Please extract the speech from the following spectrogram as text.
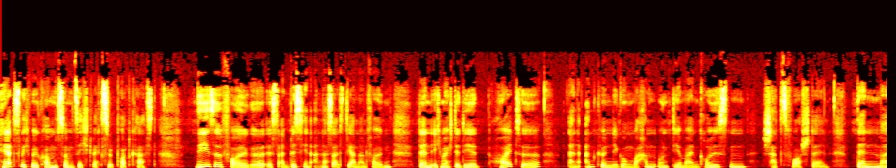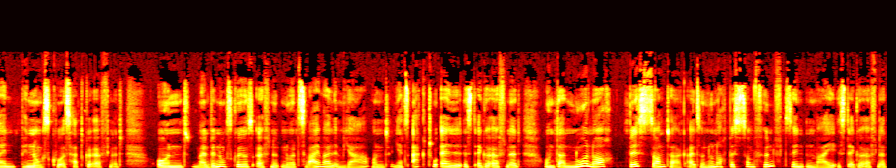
Herzlich willkommen zum Sichtwechsel Podcast. Diese Folge ist ein bisschen anders als die anderen Folgen, denn ich möchte dir heute eine Ankündigung machen und dir meinen größten Schatz vorstellen. Denn mein Bindungskurs hat geöffnet. Und mein Bindungskurs öffnet nur zweimal im Jahr und jetzt aktuell ist er geöffnet und dann nur noch bis Sonntag, also nur noch bis zum 15. Mai ist er geöffnet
